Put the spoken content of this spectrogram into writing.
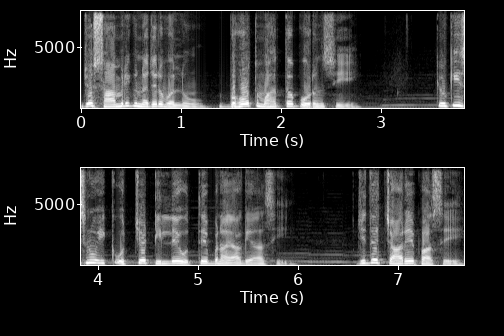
ਜੋ ਸਾਮਰਿਕ ਨਜ਼ਰ ਵੱਲੋਂ ਬਹੁਤ ਮਹੱਤਵਪੂਰਨ ਸੀ, ਕਿਉਂਕਿ ਇਸ ਨੂੰ ਇੱਕ ਉੱਚੇ ਟਿੱਲੇ ਉੱਤੇ ਬਣਾਇਆ ਗਿਆ ਸੀ, ਜਿਹਦੇ ਚਾਰੇ ਪਾਸੇ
